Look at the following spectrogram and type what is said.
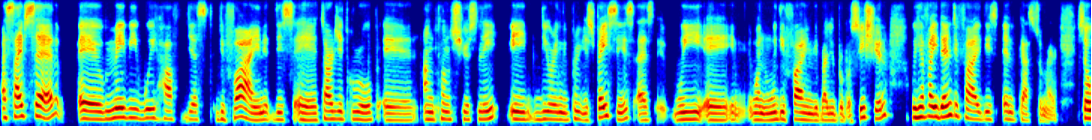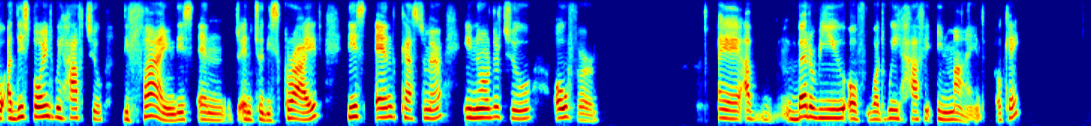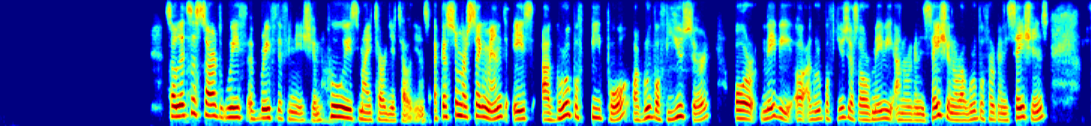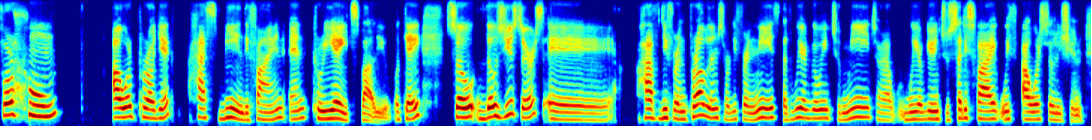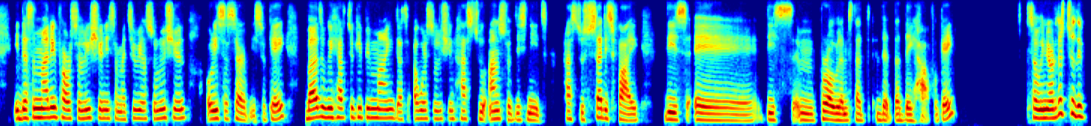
As I've said, uh, maybe we have just defined this uh, target group uh, unconsciously in, during the previous phases as we, uh, when we define the value proposition, we have identified this end customer. So at this point, we have to define this and, and to describe this end customer in order to offer a, a better view of what we have in mind, okay? So let's start with a brief definition. Who is my target audience? A customer segment is a group of people, a group of users, or maybe a group of users, or maybe an organization or a group of organizations for whom our project has been defined and creates value okay so those users uh, have different problems or different needs that we are going to meet or we are going to satisfy with our solution. It doesn't matter if our solution is a material solution or is a service, okay? But we have to keep in mind that our solution has to answer these needs, has to satisfy these uh, these um, problems that, that, that they have, okay? So in order to de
